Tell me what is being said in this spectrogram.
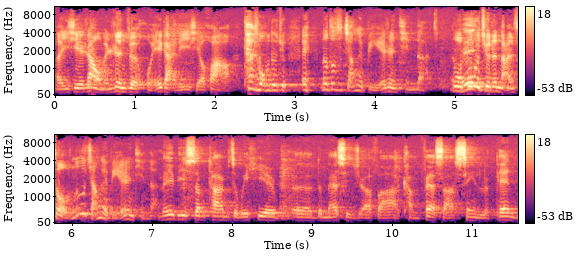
呃一些让我们认罪悔改的一些话啊，但是我们都觉得，哎，那都是讲给别人听的，我不会觉得难受，那都讲给别人听的。Maybe sometimes we hear uh, the message of our confess our sin, repent,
